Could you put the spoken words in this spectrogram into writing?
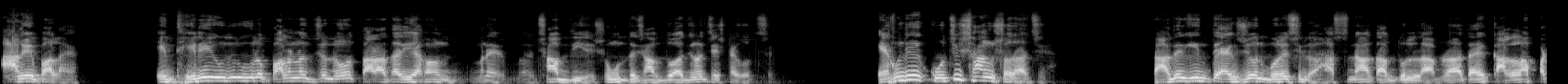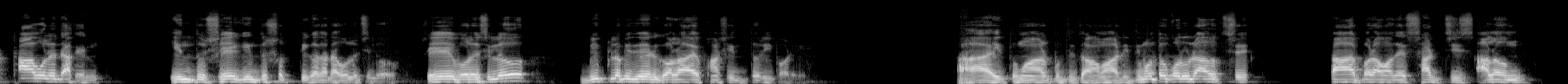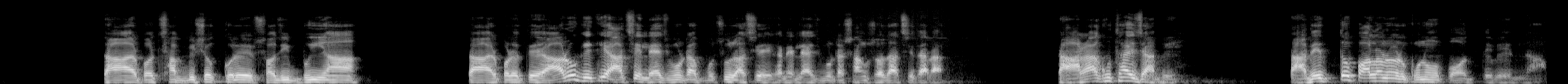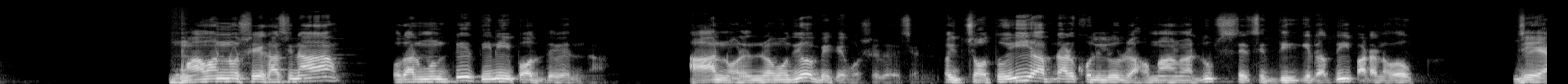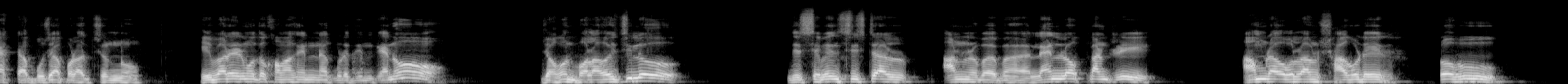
আগে পালায়। এই ধেড়ে ইঁদুরগুলো পালানোর জন্য তাড়াতাড়ি এখন মানে ঝাঁপ দিয়ে, সমুদ্রে ঝাঁপ দেওয়ার জন্য চেষ্টা করছে। এখন যে কচি সাংসদ আছে, তাদের কিন্তু একজন বলেছিল, হাসনাত আবদুল্লাহ, আপনারা তাই কাল্লা পাঠা বলে ডাকেন। কিন্তু সে কিন্তু সত্যি কথাটা বলেছিল। সে বলেছিল, বিপ্লবীদের গলায় ফাঁসির দড়ি পড়ে। আই, তোমার প্রতি তো আমার রীতিমতো করুণা হচ্ছে। তারপর আমাদের সার্জিস আলম, তারপর ছাব্বিশ করে সজীব ভুঁইয়া, তারপরেতে আরও কে কে আছে, ল্যাজমোটা প্রচুর আছে এখানে, ল্যাজমোটা সাংসদ আছে তারা। তারা কোথায় যাবে? তাদের তো পালানোর কোনো পথ দেবেন না। মহামান্য শেখ হাসিনা প্রধানমন্ত্রী তিনি পদ দেবেন না। আর নরেন্দ্র মোদীও বেঁকে বসে রয়েছেন। ওই যতই আপনার খলিলুর রহমান বা লুপসে সিদ্দিকে যতই পাঠানো হোক, যে একটা বোঝাপড়ার জন্য এবারের মতো ক্ষমা ঘেন্না করে দিন কেন? যখন বলা হয়েছিল যে সেভেন সিস্টার ল্যান্ডলক কান্ট্রি, আমরা হলাম সাগরের প্রভু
